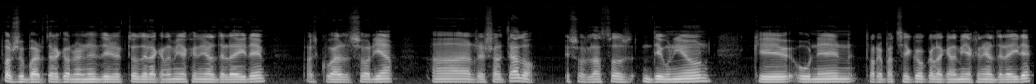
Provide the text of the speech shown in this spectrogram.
Por su parte, el coronel director de la Academia General del Aire, Pascual Soria, ha resaltado esos lazos de unión que unen Torre Pacheco con la Academia General del Aire.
